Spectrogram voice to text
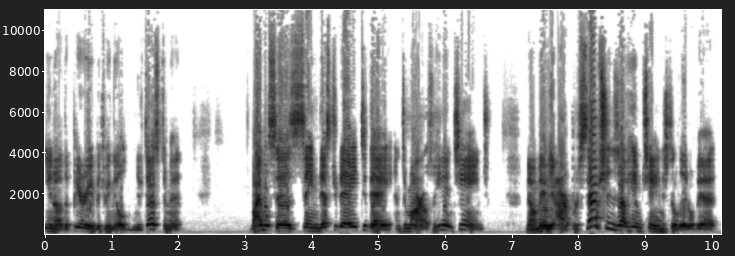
you know, the period between the Old and New Testament. Bible says same yesterday, today, and tomorrow. So he didn't change. Now maybe our perceptions of him changed a little bit,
